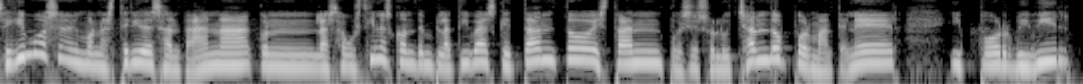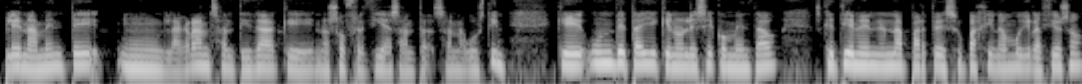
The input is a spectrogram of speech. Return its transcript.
Seguimos en el monasterio de Santa Ana con las agustinas contemplativas que tanto están, pues eso, luchando por mantener y por vivir plenamente mm, la gran santidad que nos ofrecía San Agustín. Que un detalle que no les he comentado es que tienen en una parte de su página muy gracioso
